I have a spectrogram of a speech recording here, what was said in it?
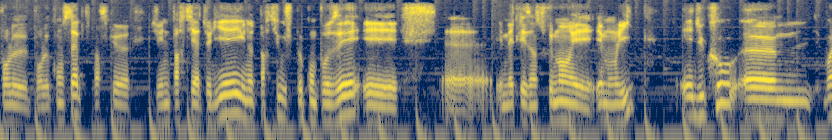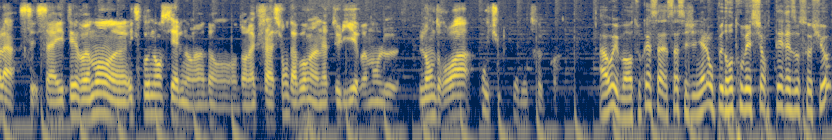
pour le pour le concept parce que j'ai une partie atelier, une autre partie où je peux composer et euh, et mettre les instruments et, et mon lit. Et du coup, euh, voilà, ça a été vraiment euh, exponentiel dans la, dans, dans la création d'avoir un atelier, vraiment le l'endroit où tu crées des trucs. Quoi. Ah oui, bah en tout cas, ça, ça c'est génial. On peut te retrouver sur tes réseaux sociaux.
